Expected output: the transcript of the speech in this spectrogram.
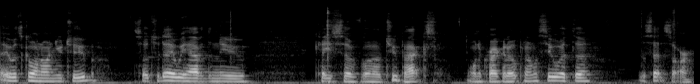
Hey, what's going on YouTube? So today we have the new case of uh, two packs. I want to crack it open. And let's see what the, the sets are.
